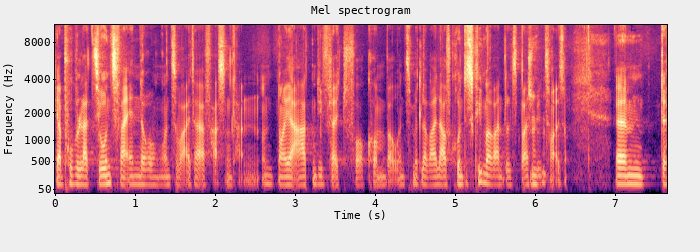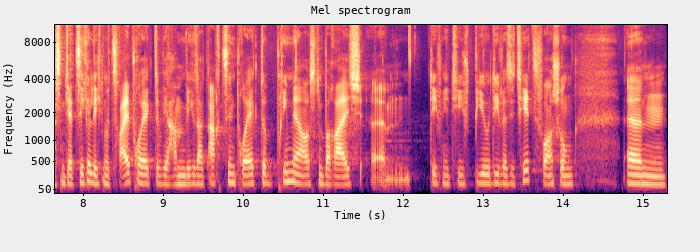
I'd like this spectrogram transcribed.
ja Populationsveränderungen und so weiter erfassen kann und neue Arten, die vielleicht vorkommen bei uns mittlerweile aufgrund des Klimawandels beispielsweise. Mhm. Ähm, das sind jetzt sicherlich nur zwei Projekte. Wir haben, wie gesagt, 18 Projekte primär aus dem Bereich ähm, definitiv Biodiversitätsforschung. Ähm,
